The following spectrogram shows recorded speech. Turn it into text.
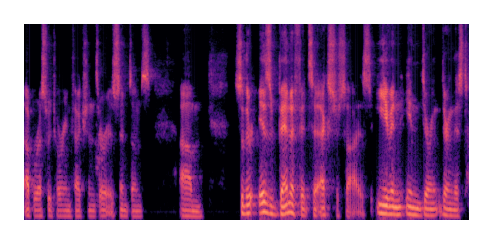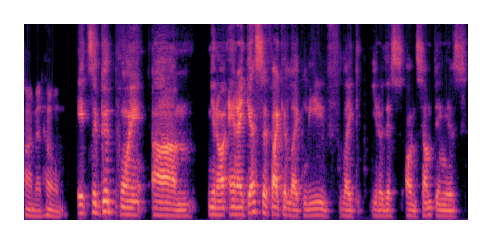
upper respiratory infections or symptoms. Um, so there is benefit to exercise even in during during this time at home. It's a good point. Um, you know, and I guess if I could like leave like you know this on something is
